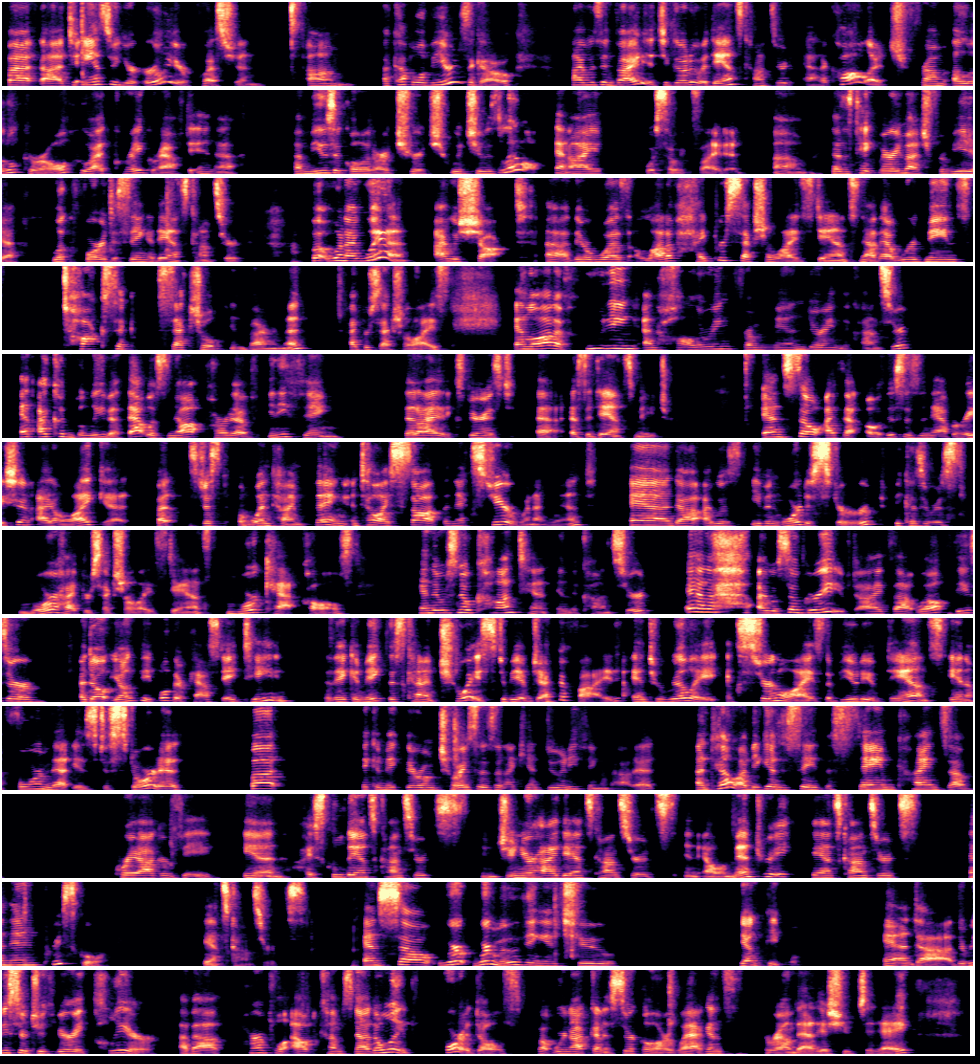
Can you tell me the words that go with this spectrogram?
But uh, to answer your earlier question um, a couple of years ago i was invited to go to a dance concert at a college from a little girl who i'd choreographed in a, a musical at our church when she was little and i was so excited. Um, it doesn't take very much for me to look forward to seeing a dance concert but when I went, I was shocked. Uh, there was a lot of hypersexualized dance. Now, that word means toxic sexual environment, hypersexualized, and a lot of hooting and hollering from men during the concert. And I couldn't believe it. That was not part of anything that I experienced uh, as a dance major. And so I thought, oh, this is an aberration. I don't like it but it's just a one time thing until I saw it the next year when I went. And uh, I was even more disturbed because there was more hypersexualized dance, more cat calls, and there was no content in the concert. And I was so grieved. I thought, well, these are adult young people, they're past 18. They can make this kind of choice to be objectified and to really externalize the beauty of dance in a form that is distorted but they can make their own choices and I can't do anything about it until I begin to see the same kinds of choreography in high school dance concerts, in junior high dance concerts, in elementary dance concerts, and then in preschool dance concerts. And so we're we're moving into young people, and uh, the research is very clear about harmful outcomes, not only for adults, but we're not going to circle our wagons around that issue today,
